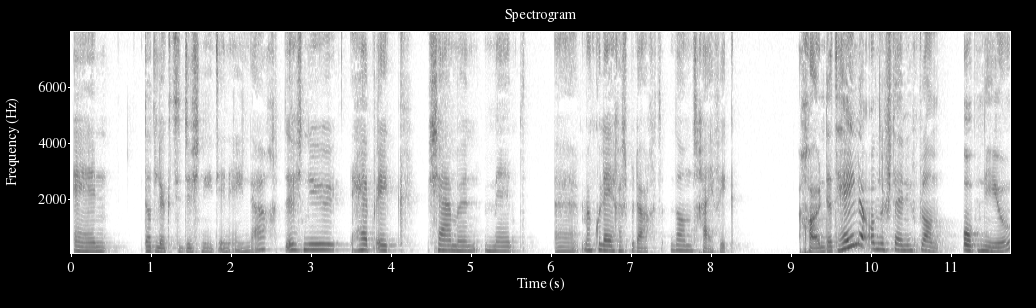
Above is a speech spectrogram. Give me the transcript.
En dat lukte dus niet in één dag. Dus nu heb ik samen met uh, mijn collega's bedacht, dan schrijf ik gewoon dat hele ondersteuningsplan opnieuw.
